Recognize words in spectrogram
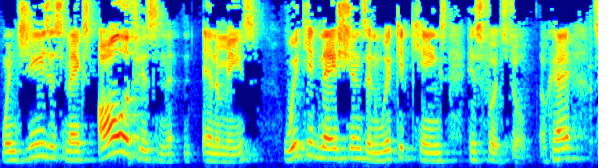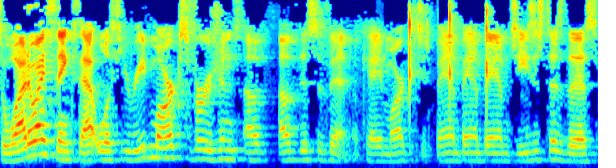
when Jesus makes all of his enemies wicked nations and wicked kings his footstool. Okay? So why do I think that? Well, if you read Mark's versions of, of this event, okay, Mark is just bam, bam, bam, Jesus does this.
